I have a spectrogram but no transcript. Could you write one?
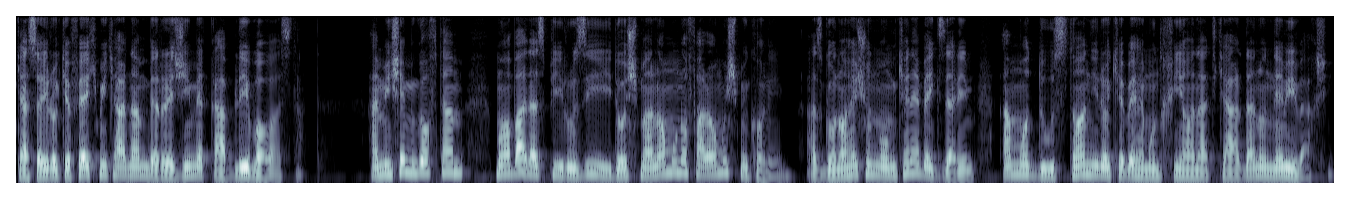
کسایی رو که فکر می‌کردم به رژیم قبلی وابستن همیشه می‌گفتم ما بعد از پیروزی دشمنامون رو فراموش می‌کنیم. از گناهشون ممکنه بگذریم اما دوستانی رو که بهمون خیانت کردن و نمیبخشیم.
